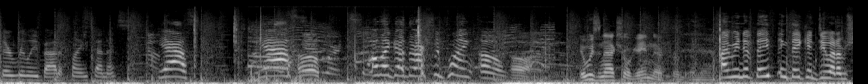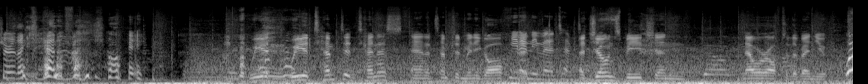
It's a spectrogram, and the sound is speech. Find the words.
They're really bad at playing tennis. Yes. Yes. Oh my God, they're actually playing. Oh. Ah, it was an actual game there for a minute. I mean, if they think they can do it, I'm sure they can eventually. We had, we attempted tennis and attempted mini golf. He didn't at, even attempt at tennis. Jones Beach, and now we're off to the venue. Woo!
